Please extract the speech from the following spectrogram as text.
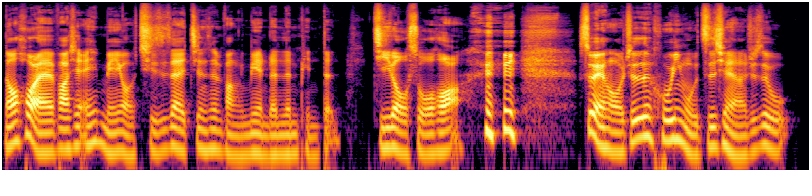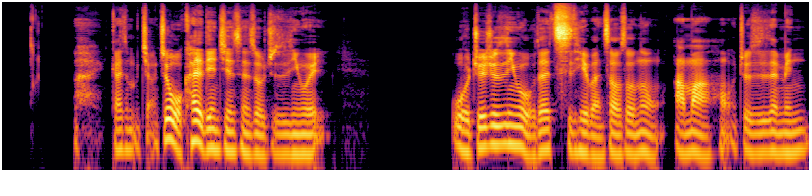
然后后来发现，哎，没有，其实在健身房里面人人平等，肌肉说话。所以哈，就是呼应我之前啊，就是我，哎，该怎么讲？就我开始练健身的时候，就是因为。我觉得就是因为我在吃铁板烧的时候，那种阿妈哈，就是在那边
